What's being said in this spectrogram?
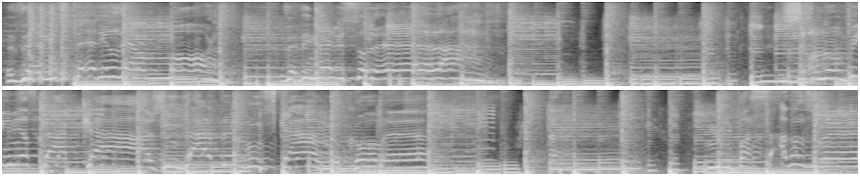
De misterio de amor, de dinero y soledad. Yo no vine hasta acá a ayudarte buscando cobre. Mi pasado es real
